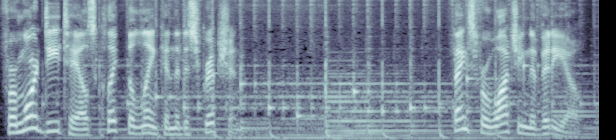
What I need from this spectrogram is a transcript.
For more details click the link in the description. Thanks for watching the video.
